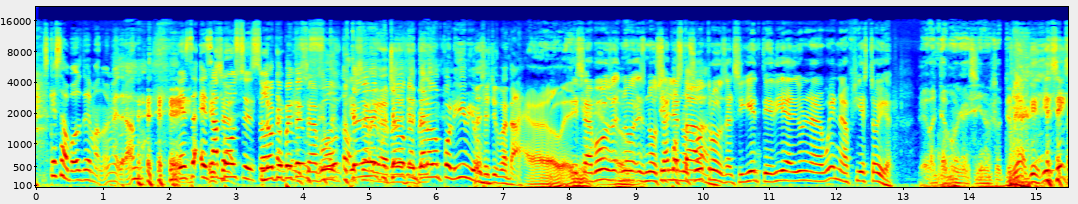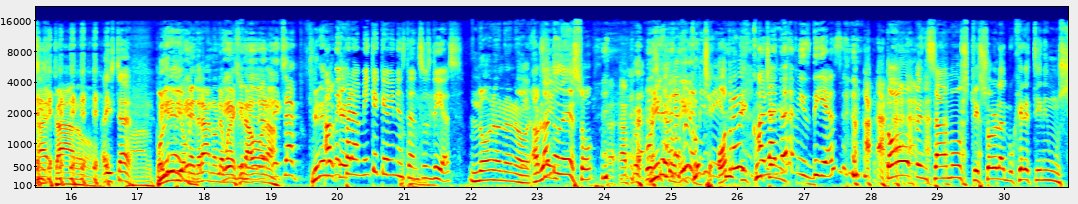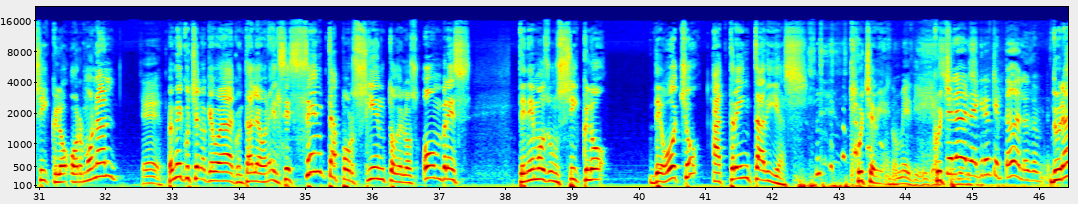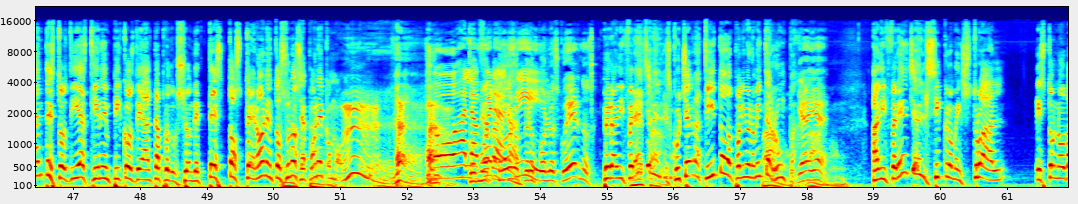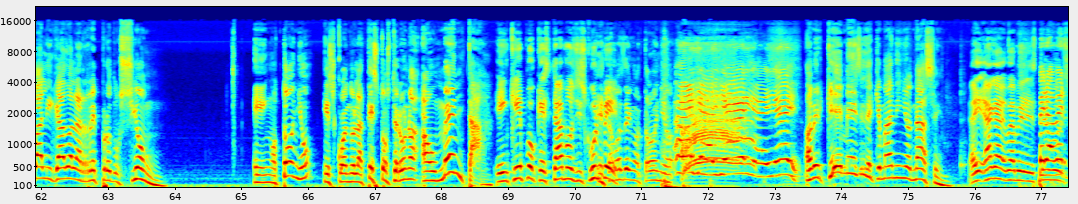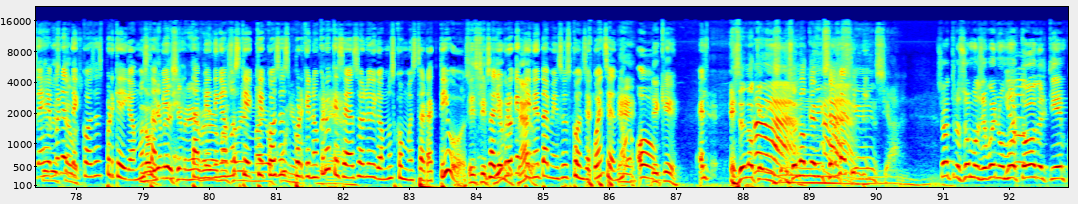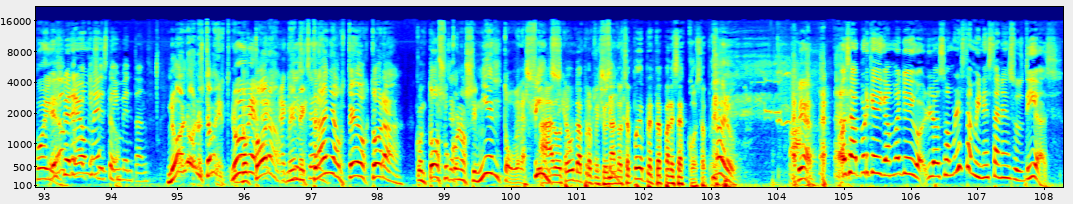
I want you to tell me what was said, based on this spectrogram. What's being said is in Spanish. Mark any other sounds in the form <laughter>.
Es que esa voz de Manuel Medrano. <laughs> Esa, esa, Esa- voz es Lo que usted, Esa voz- usted esa- debe haber escuchado Pero cantar a Don Polivio. Ese chico canta. "Ah, güey". Esa voz no- nos sale a nosotros al siguiente día de una buena fiesta, oiga. Levantamos así nosotros. Mira, sexy. <laughs> Ay, claro. Ahí está. Claro. Polivio Medrano le voy a Henry decir Medrano, ahora. Exacto. Miren A lo mí- que- Para mí que Kevin está en sus días. No, no, no, no. Hablando Sí. de eso, A, a propósito Mire, de... escuche, otra vez. Escuchen, Hablando de mis días. <laughs> todos pensamos que solo las mujeres tienen un ciclo hormonal. Sí. Pues me escuche lo que voy a contarle ahora. El 60% de los hombres tenemos un ciclo de 8 a 30 días. <laughs> Escuche bien. No me digas. Escuche. Yo la verdad creo que todos los hombres. Durante estos días tienen picos de alta producción de testosterona, entonces uno se pone como... "Mm". No, ojalá Como fuera toro, así. Pero por los cuernos. Pero a diferencia de... Escuche ratito, don Polibio, no me interrumpa. Ya, ya. A diferencia del ciclo menstrual, esto no va ligado a la reproducción. En otoño es cuando la testosterona aumenta. ¿En qué época estamos? Disculpe. Estamos en otoño. Ay, ay, ay, A ver, ¿qué mes es el que más niños nacen? Ay, haga, a ver, Pero a estamos- ver, ¿qué dejémonos de estamos? cosas porque digamos Noviembre, también, también digamos que qué cosas, junio. porque no creo que sea solo digamos como estar activos. O sea, yo creo que claro. tiene también sus consecuencias, ¿no? <laughs> O ¿De qué? el- Eso es lo que Ah. dice, eso es lo que dice Ah, la ciencia. Nosotros somos de buen humor todo el tiempo, oiga. Yo Espera que se momento. está inventando. No, no, no está No, doctora, me, extraña usted, doctora, con todo su conocimiento de la ciencia. Claro, usted es una profesional, no se puede prestar para esas cosas. pues. Claro. <laughs> Vea, o sea, porque digamos yo digo, los hombres también están en sus días.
